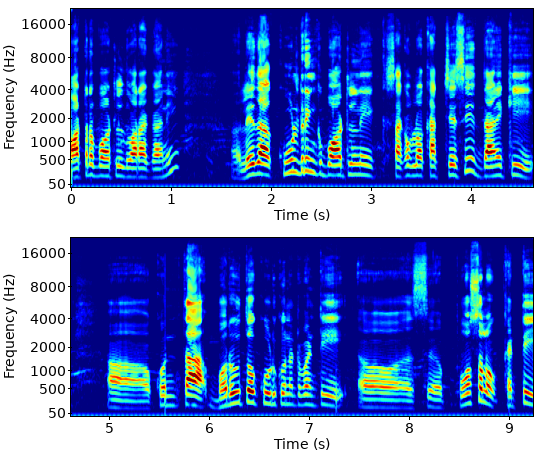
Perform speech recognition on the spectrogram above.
వాటర్ బాటిల్ ద్వారా కానీ లేదా కూల్ డ్రింక్ బాటిల్ని సగంలో కట్ చేసి దానికి కొంత బరువుతో కూడుకున్నటువంటి పూసలు కట్టి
